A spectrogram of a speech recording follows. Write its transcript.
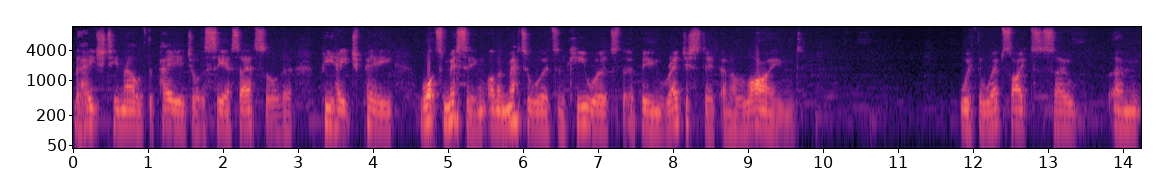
the HTML of the page or the CSS or the PHP what's missing are the meta words and keywords that are being registered and aligned with the websites so um,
